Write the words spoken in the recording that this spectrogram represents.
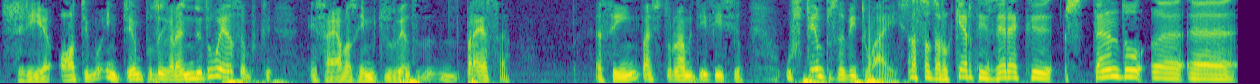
seria ótimo em tempo de grande doença, porque ensaiavam-se muitos doentes depressa. Assim vai se tornar muito difícil. Os tempos habituais. Ah, Soutor, o que quero dizer é que, estando uh, uh,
